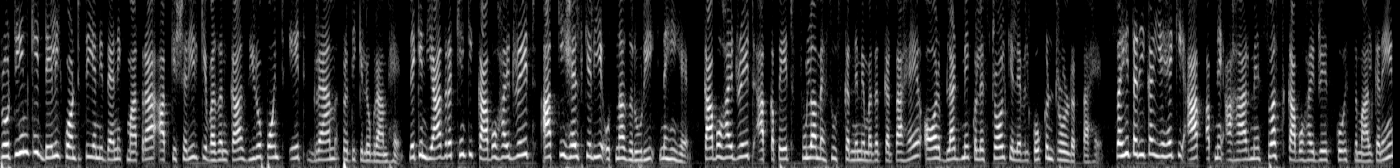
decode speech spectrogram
प्रोटीन की डेली क्वांटिटी यानी दैनिक मात्रा आपके शरीर के वज़न का 0.8 ग्राम प्रति किलोग्राम है। लेकिन याद रखें कि कार्बोहाइड्रेट आपकी हेल्थ के लिए उतना ज़रूरी नहीं है। कार्बोहाइड्रेट आपका पेट फूला महसूस करने में मदद करता है और ब्लड में कोलेस्ट्रॉल के लेवल को कंट्रोल रखता है। सही तरीका यह है कि आप अपने आहार में स्वस्थ कार्बोहाइड्रेट्स को इस्तेमाल करें।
